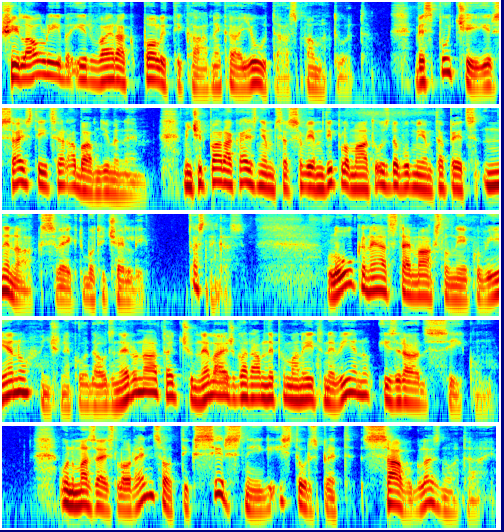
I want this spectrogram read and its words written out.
Šī laulība ir vairāk politikā nekā jūtās pamatota. Vespučī ir saistīts ar abām ģimenēm. Viņš ir pārāk aizņemts ar saviem diplomātu uzdevumiem, tāpēc nenāk sveikt Botičelli. Tas nekas. Lūka neatstāja mākslinieku vienu, viņš neko daudz nerunā, taču nelaiž garām nepamanīt nevienu izrādes sīkumu un mazais Lorenzo tik sirsnīgi izturas pret savu gleznotāju.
